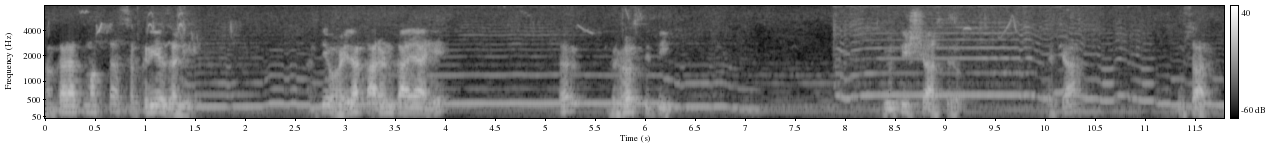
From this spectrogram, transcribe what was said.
नकारात्मकता सक्रिय झाली. आणि ते व्हायला कारण काय आहे तर ग्रहस्थिती. ज्योतिषशास्त्र त्याच्यानुसार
